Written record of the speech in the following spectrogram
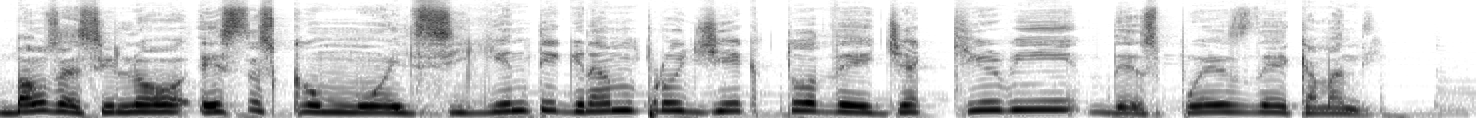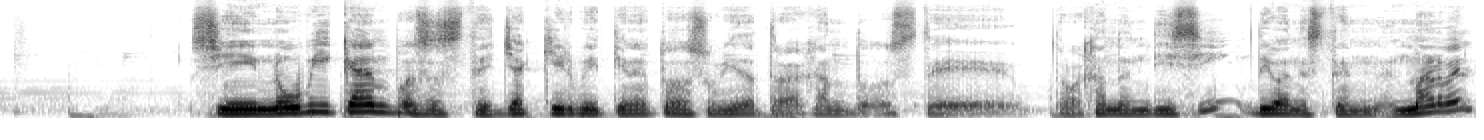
vamos a decirlo, este es como el siguiente gran proyecto de Jack Kirby después de Kamandi. Si no ubican, pues este Jack Kirby tiene toda su vida trabajando, este, trabajando en DC, digo en, este, en Marvel.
